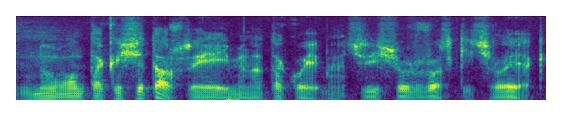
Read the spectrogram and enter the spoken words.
Ну, он так и считал, что я именно такой, чересчур жесткий человек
